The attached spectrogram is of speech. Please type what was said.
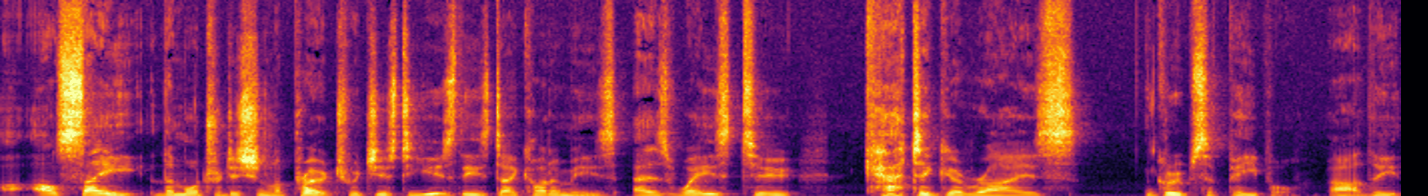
I'll say the more traditional approach, which is to use these dichotomies as ways to categorize groups of people. Uh, the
